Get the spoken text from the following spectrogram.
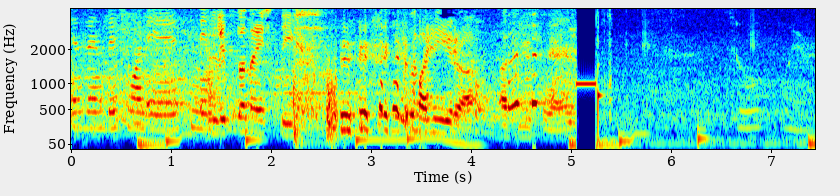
And then this one is mint. Lipton iced tea. Panira, as usual. So, we're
